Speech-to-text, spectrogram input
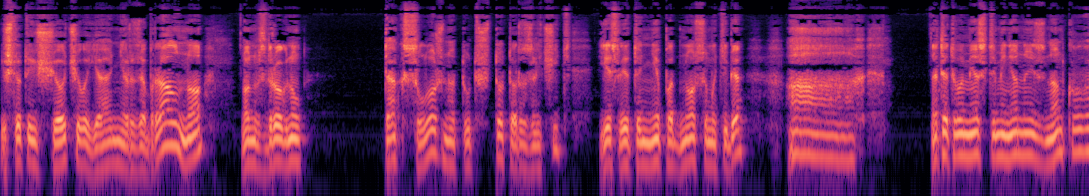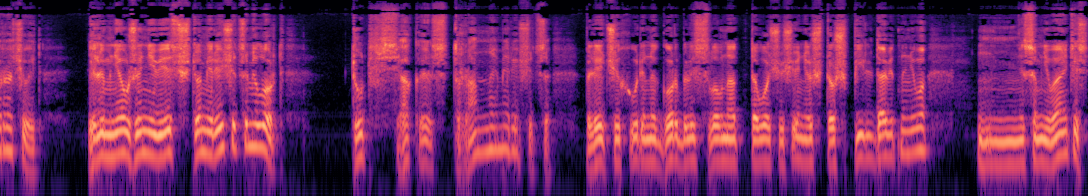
и что-то еще, чего я не разобрал, но... Он вздрогнул. Так сложно тут что-то различить, если это не под носом у тебя. Ах! От этого места меня наизнанку выворачивает. Или мне уже не весть, что мерещится, милорд? Тут всякое странное мерещится. Плечи Хурина горбились, словно от того ощущения, что шпиль давит на него. Не сомневайтесь,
